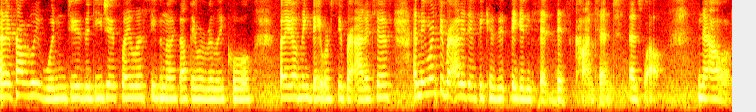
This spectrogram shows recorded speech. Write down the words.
And i probably wouldn't do the dj playlists even though i thought they were really cool. But i don't think they were super additive. And they weren't super additive because it, they didn't fit this content as well. Now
